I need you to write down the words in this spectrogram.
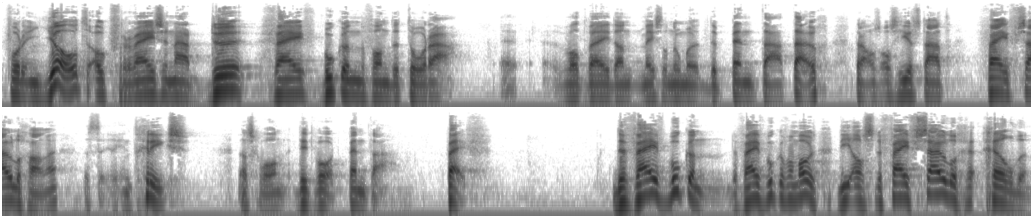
voor een Jood ook verwijzen naar de vijf boeken van de Torah. Eh, wat wij dan meestal noemen de Pentatuig. Trouwens, als hier staat vijf zuilengangen, dat is in het Grieks, dat is gewoon dit woord, Penta. Vijf. De vijf boeken, de vijf boeken van Mozes, die als de vijf zuilen gelden.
